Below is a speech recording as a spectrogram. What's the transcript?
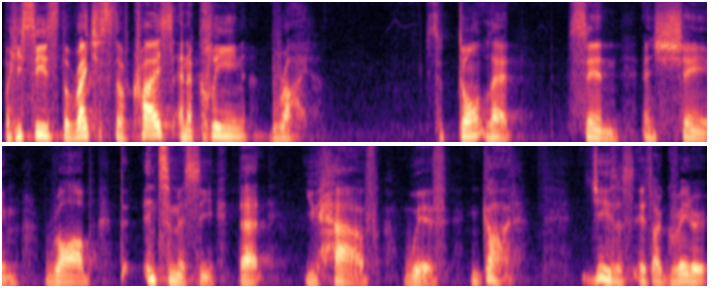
but he sees the righteousness of Christ and a clean bride. So don't let sin and shame rob the intimacy that you have with God. Jesus is our greater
